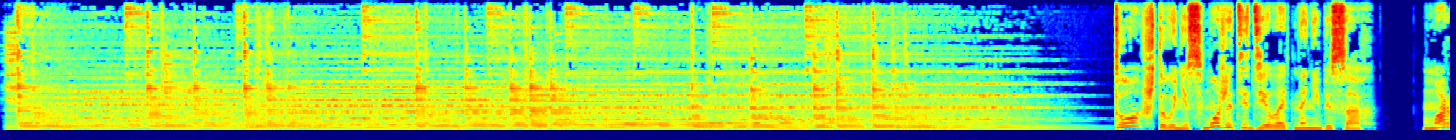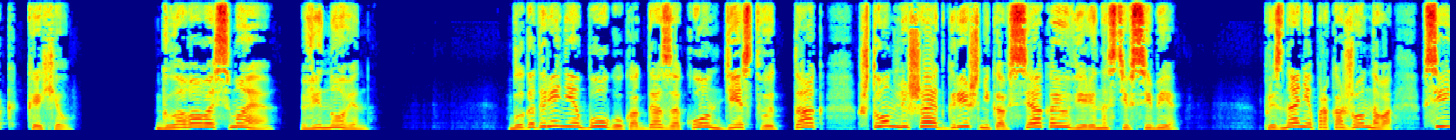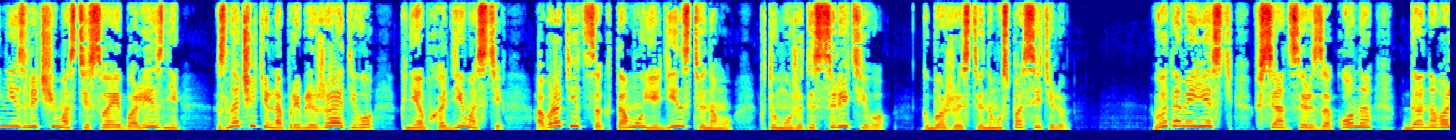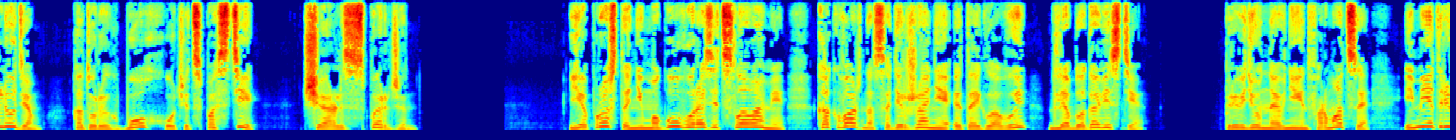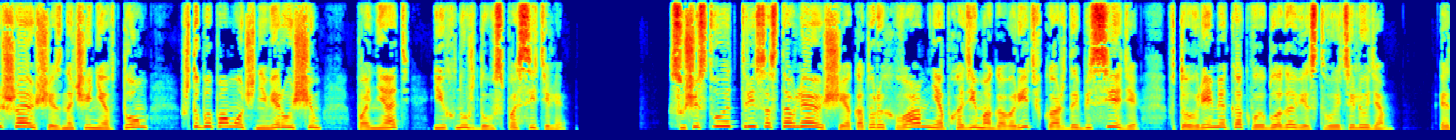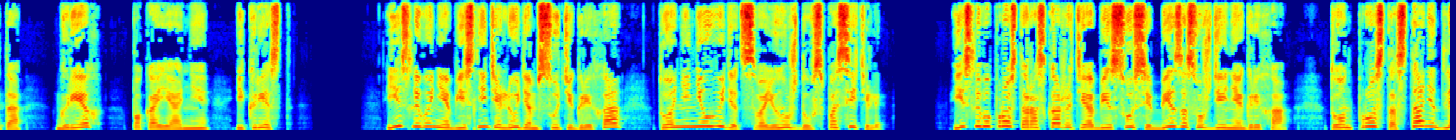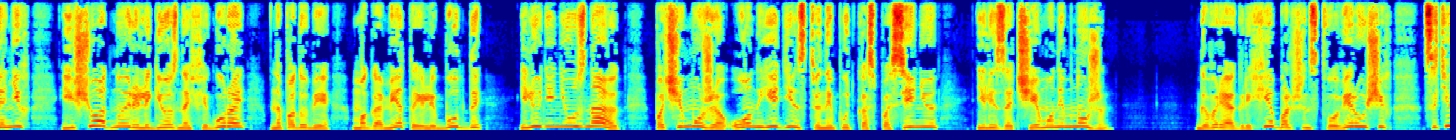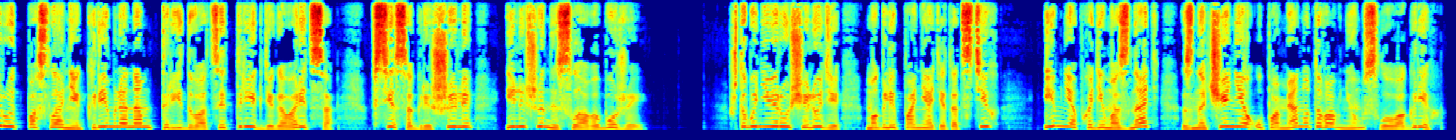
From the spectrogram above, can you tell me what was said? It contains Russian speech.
То, что вы не сможете делать на небесах. Марк Кехил. Глава восьмая. Виновен. Благодарение Богу, когда закон действует так, что он лишает грешника всякой уверенности в себе. Признание прокаженного всей неизлечимости своей болезни значительно приближает его к необходимости обратиться к тому единственному, кто может исцелить его, к божественному Спасителю. В этом и есть вся цель закона, данного людям, которых Бог хочет спасти. Чарльз Сперджин. Я просто не могу выразить словами, как важно содержание этой главы для благовестия. Приведенная в ней информация имеет решающее значение в том, чтобы помочь неверующим понять их нужду в Спасителе. Существует три составляющие, о которых вам необходимо говорить в каждой беседе, в то время как вы благовествуете людям. Это грех, покаяние и крест. Если вы не объясните людям сути греха, то они не увидят свою нужду в Спасителе. Если вы просто расскажете об Иисусе без осуждения греха, то он просто станет для них еще одной религиозной фигурой наподобие Магомета или Будды, и люди не узнают, почему же он единственный путь к спасению или зачем он им нужен. Говоря о грехе, большинство верующих цитируют послание к римлянам 3.23, где говорится «все согрешили и лишены славы Божией». Чтобы неверующие люди могли понять этот стих, им необходимо знать значение упомянутого в нем слова «грех».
